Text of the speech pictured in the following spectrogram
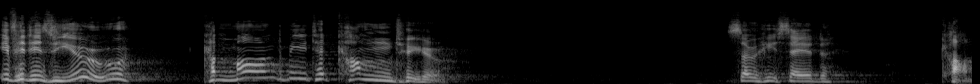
if it is you, command me to come to you. So he said, Come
